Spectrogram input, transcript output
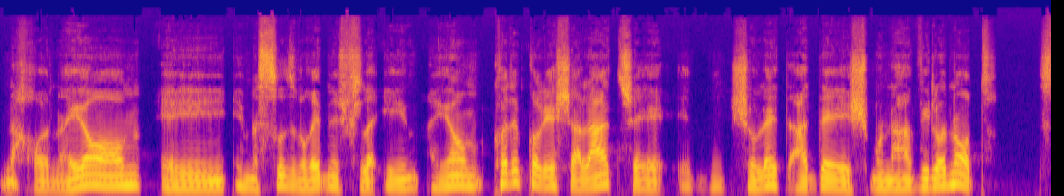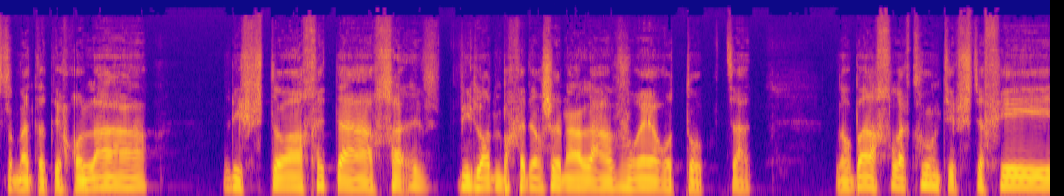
נכון, היום אה, הם עשו דברים נפלאים. היום, קודם כל יש שלט ששולט עד אה, שמונה וילונות. זאת אומרת, את יכולה לפתוח את הווילון בחדר שינה, לאוורר אותו קצת. לא בא לך לקום, תפתחי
